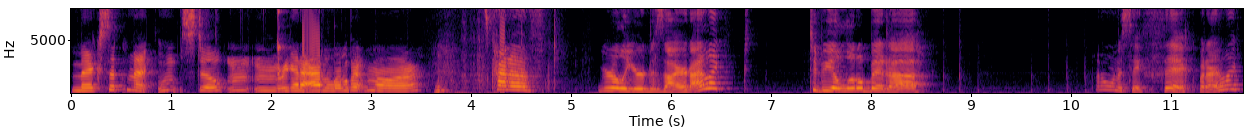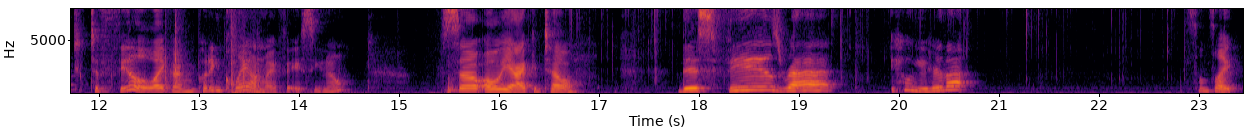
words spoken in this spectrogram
Mix it, mix, mm, still, mm -mm, we gotta add a little bit more. It's kind of really your desired. I like to be a little bit, uh, I don't want to say thick, but I like to feel like I'm putting clay on my face, you know? So, oh yeah, I could tell. This feels right. Ew, you hear that? Sounds like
